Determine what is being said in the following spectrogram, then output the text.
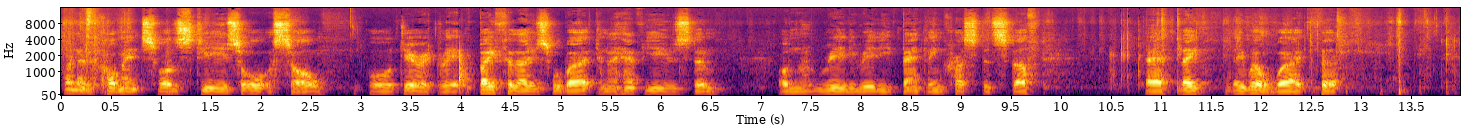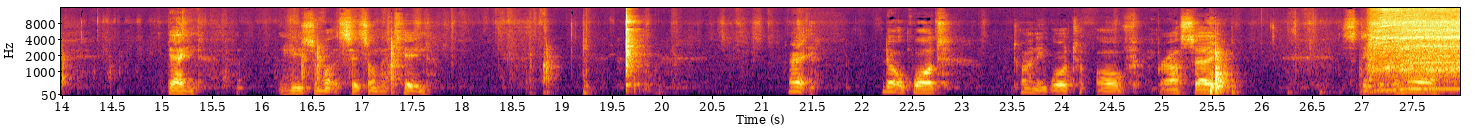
One of the comments was to use Autosol or Duraglit. Both of those will work and I have used them on really really badly encrusted stuff. Uh, they, they will work but again using what it says on the tin. Right, little wad, tiny wad of Brasso, stick it in there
